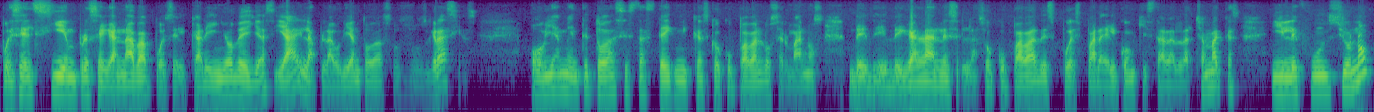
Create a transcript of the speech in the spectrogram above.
pues él siempre se ganaba pues el cariño de ellas y ay, le aplaudían todas sus gracias. Obviamente todas estas técnicas que ocupaban los hermanos de, de, galanes las ocupaba después para él conquistar a las chamacas y le funcionó.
